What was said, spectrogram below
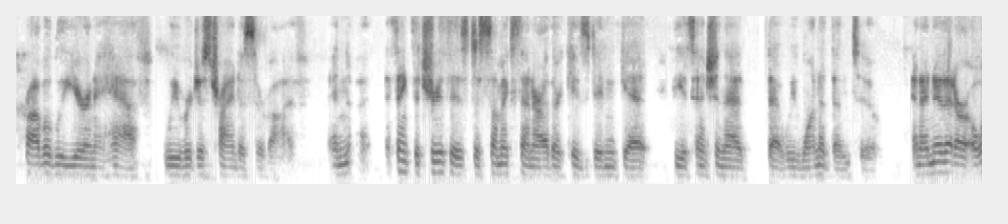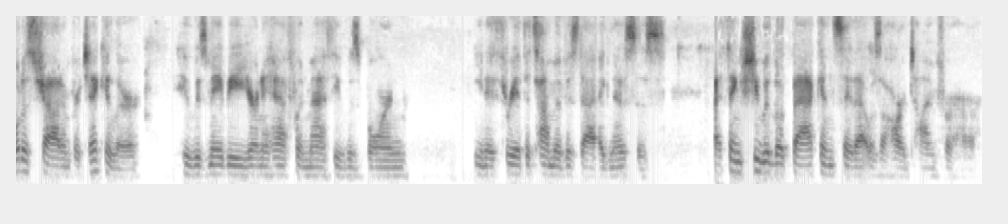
probably year and a half, we were just trying to survive. And I think the truth is, to some extent, our other kids didn't get the attention that, that we wanted them to. And I know that our oldest child in particular, who was maybe a year and a half when Matthew was born, you know, three at the time of his diagnosis, I think she would look back and say that was a hard time for her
